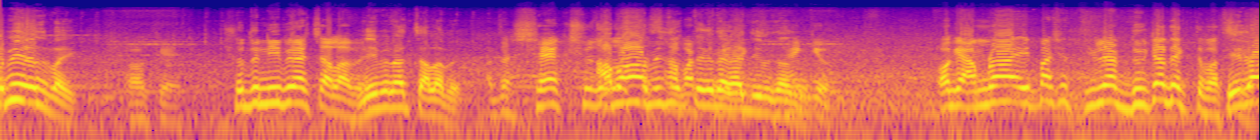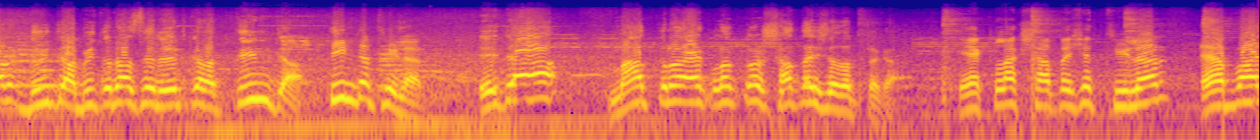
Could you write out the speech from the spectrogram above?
এবিএস বাইক ওকে শুধু নিবে আর চালাবে? নেবেন আর চালাবেন আচ্ছা শেখ সুযোগ আবার ভিতর থেকে দেখাই দিবে থ্যাংক ইউ ওকে আমরা এই পাশে থ্রিলার দুইটা দেখতে পাচ্ছি। থ্রিলার দুইটা ভিতরে আছে রেড কালার তিনটা। তিনটা থ্রিলার এটা মাত্র এক লক্ষ সাতাইশ হাজার টাকা। এক লাখ সাতাইশে thriller FI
